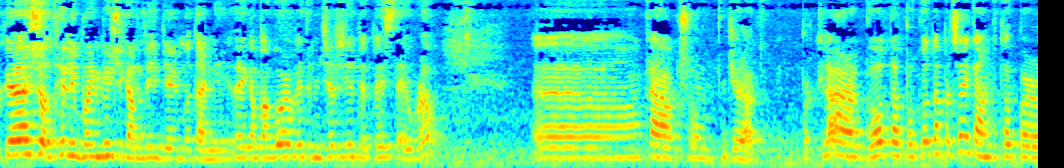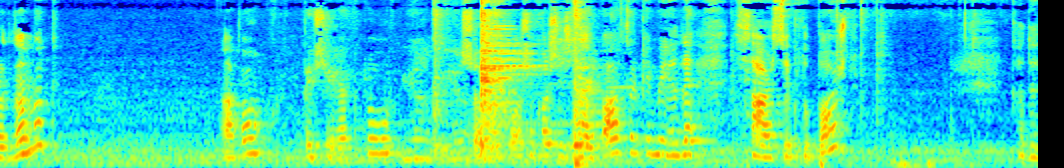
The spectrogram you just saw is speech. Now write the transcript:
Ky është hoteli më i mirë që kam ndenjur deri më tani dhe e kam paguar vetëm 65 euro. Ë ka kështu gjëra për të larë, gota, për gota për çfarë kanë këto për dhëmbët? Apo peshqira këtu. Shoh, koshin koshi qënka i pastër kemi edhe tharëse këtu poshtë. Ka dhe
